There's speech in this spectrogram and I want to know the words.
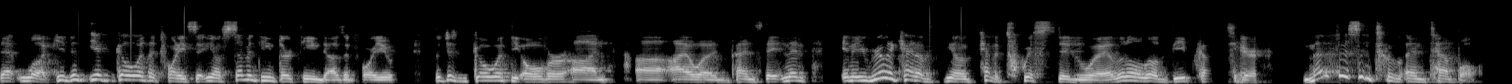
that look, you just you go with a 26, you know, 17 13 does it for you. So just go with the over on uh, Iowa and Penn State. And then in a really kind of, you know, kind of twisted way, a little, little deep cuts here, Memphis and, and Temple.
